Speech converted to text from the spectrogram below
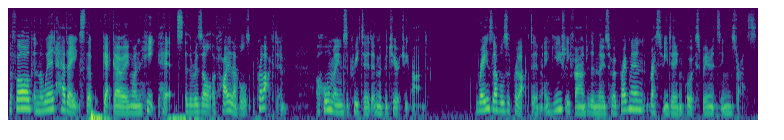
The fog and the weird headaches that get going when the heat hits are the result of high levels of prolactin, a hormone secreted in the pituitary gland. Raised levels of prolactin are usually found within those who are pregnant, breastfeeding, or experiencing stress.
